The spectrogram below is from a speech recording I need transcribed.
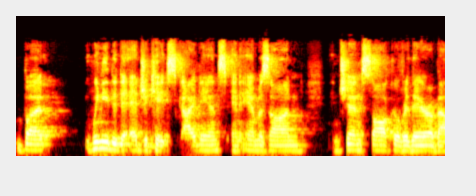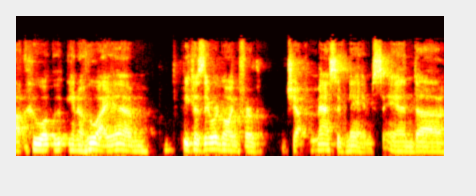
but we needed to educate Skydance and Amazon and Jen Salk over there about who you know who I am because they were going for massive names and. uh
